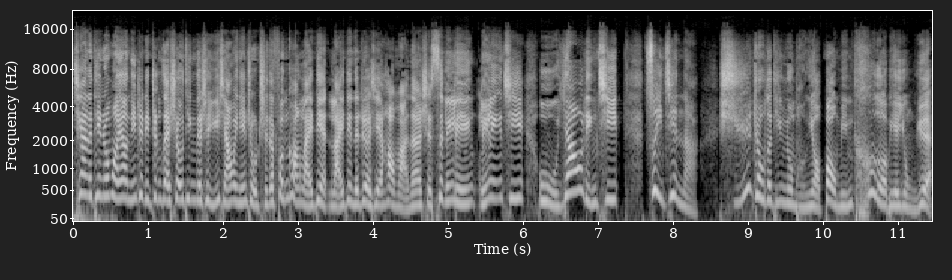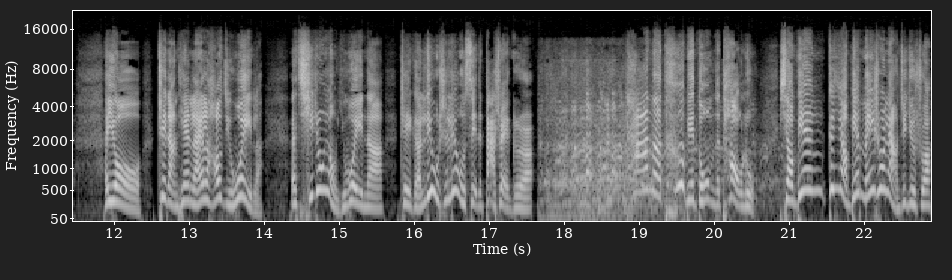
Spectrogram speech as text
亲爱的听众朋友，您这里正在收听的是余霞为您主持的《疯狂来电》，来电的热线号码呢是四零零零零七五幺零七。最近呢，徐州的听众朋友报名特别踊跃，哎呦，这两天来了好几位了。呃，其中有一位呢，这个六十六岁的大帅哥，他呢特别懂我们的套路。小编跟小编没说两句就说：“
